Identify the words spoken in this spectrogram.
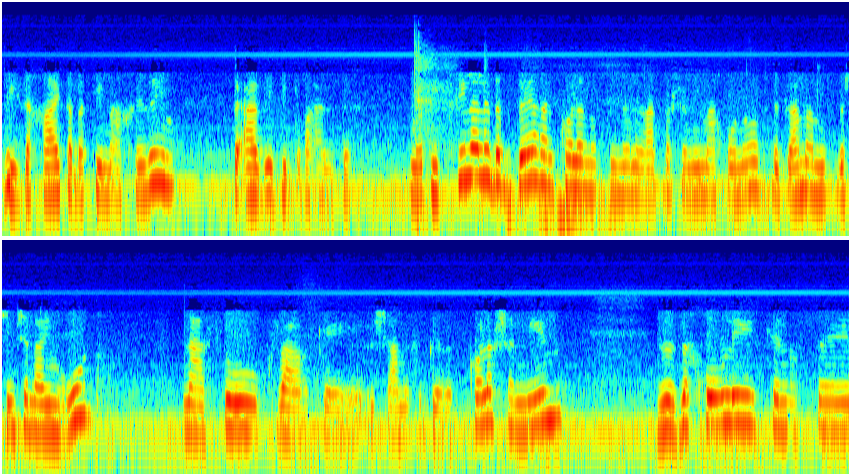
והיא זכרה את הבתים האחרים, ואז היא דיברה על זה. זאת אומרת, היא התחילה לדבר על כל הנושאים האלה רק בשנים האחרונות, וגם המפגשים שלה עם רות נעשו כבר כאישה מבוגרת. כל השנים זה זכור לי כנושא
